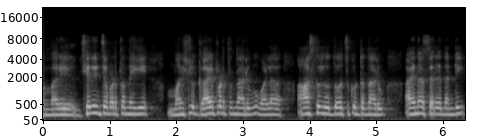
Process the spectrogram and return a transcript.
మరి ఛేదించబడుతున్నాయి. మనుషులు గాయపడుతున్నారు. వాళ్ళ ఆస్తులు దోచుకుంటున్నారు. అయినా సరేనండి.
